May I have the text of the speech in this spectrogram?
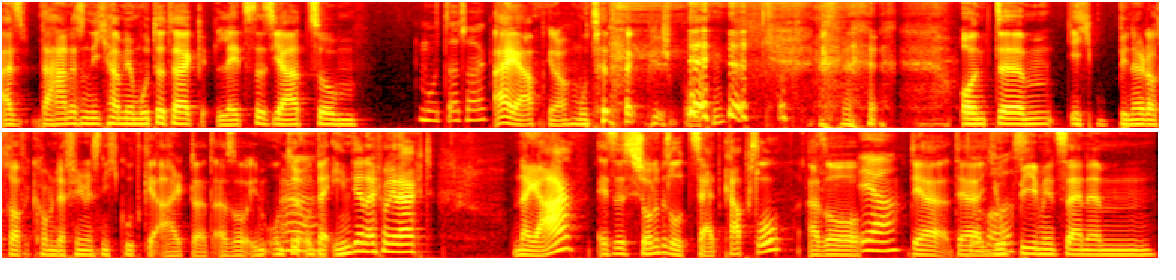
als der Hannes und ich haben ja Muttertag letztes Jahr zum, Muttertag. ah ja, genau, Muttertag besprochen. und ähm, ich bin halt auch drauf gekommen, der Film ist nicht gut gealtert. Also im Unter Ah. und bei Indien habe ich mir gedacht, naja, es ist schon ein bisschen Zeitkapsel. Also Ja. der, der. Yuppie mit seinem,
